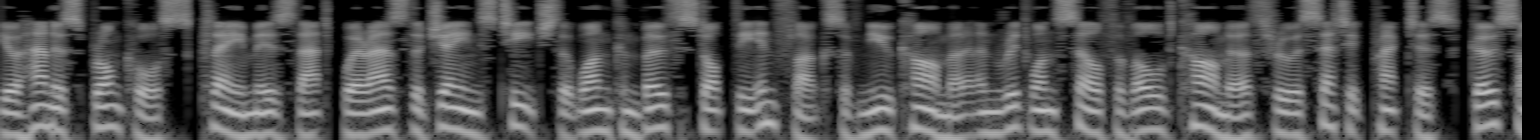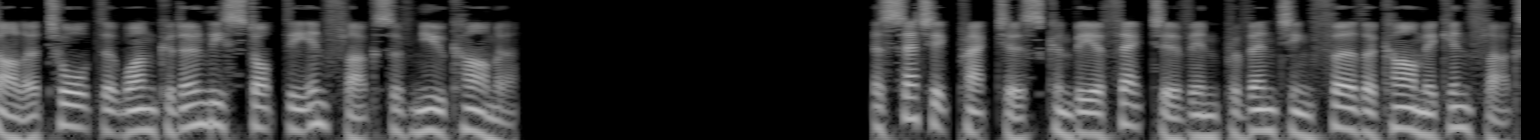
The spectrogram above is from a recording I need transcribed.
Johannes Bronkhorst's claim is that, whereas the Jains teach that one can both stop the influx of new karma and rid oneself of old karma through ascetic practice, Gosala taught that one could only stop the influx of new karma. Ascetic practice can be effective in preventing further karmic influx,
